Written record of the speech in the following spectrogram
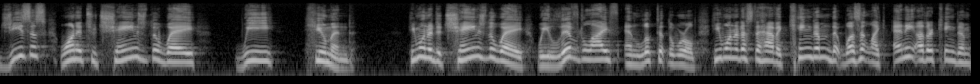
Jesus wanted to change the way we humaned he wanted to change the way we lived life and looked at the world. He wanted us to have a kingdom that wasn't like any other kingdom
